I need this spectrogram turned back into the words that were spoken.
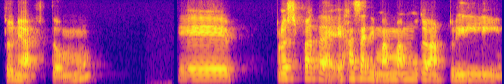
τον εαυτό μου. Ε, πρόσφατα έχασα τη μάμα μου τον Απρίλιο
